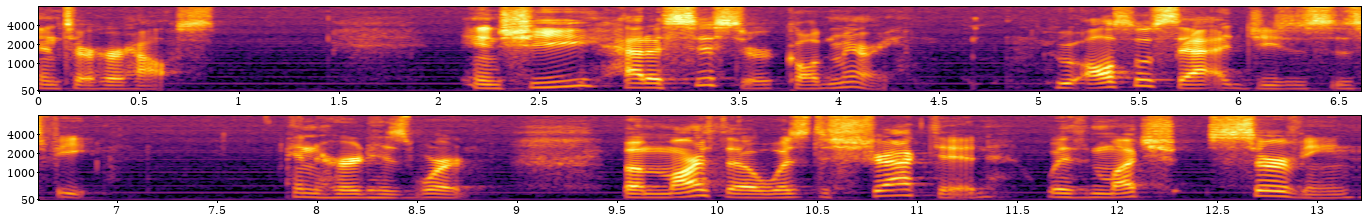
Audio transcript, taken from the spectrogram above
into her house. And she had a sister called Mary, who also sat at Jesus' feet and heard his word. But Martha was distracted with much serving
